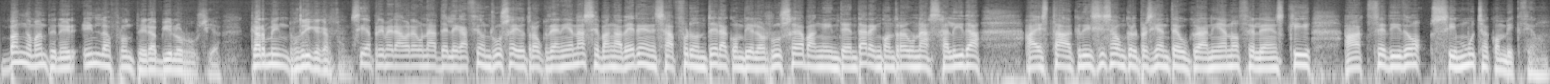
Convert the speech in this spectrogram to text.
van a mantener en la frontera Bielorrusia. Carmen Rodríguez Garzón. Sí, a primera hora una delegación rusa y otra ucraniana se van a ver en esa frontera con Bielorrusia, van a intentar encontrar una salida a esta crisis, aunque el presidente ucraniano Zelensky ha accedido sin mucha convicción.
